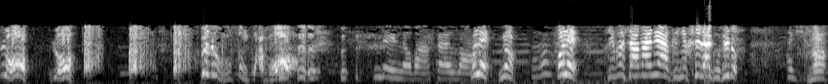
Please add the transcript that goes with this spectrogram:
玉好，玉好。别能风刮跑。累了吧，孩子？不累，娘，不累。今个下半年给你开俩猪腿子。哎呀，啊，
